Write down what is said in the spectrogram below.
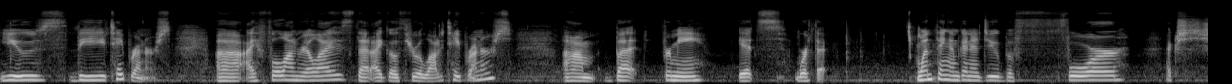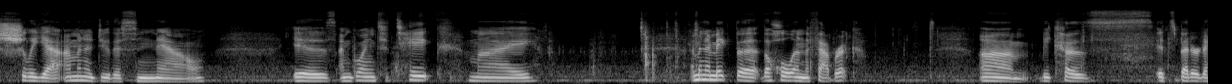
use the tape runners. Uh, I full on realize that I go through a lot of tape runners, um, but for me, it's worth it. One thing I'm gonna do before, actually, yeah, I'm gonna do this now, is I'm going to take my, I'm gonna make the, the hole in the fabric um, because it's better to,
